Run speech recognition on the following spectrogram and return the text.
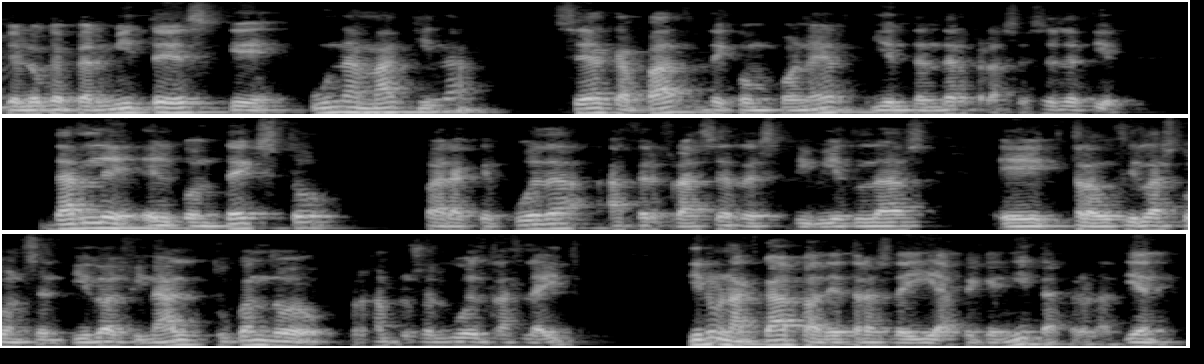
que lo que permite es que una máquina sea capaz de componer y entender frases. Es decir, darle el contexto para que pueda hacer frases, reescribirlas, eh, traducirlas con sentido. Al final, tú cuando, por ejemplo, usas Google Translate, tiene una capa detrás de IA pequeñita, pero la tiene.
